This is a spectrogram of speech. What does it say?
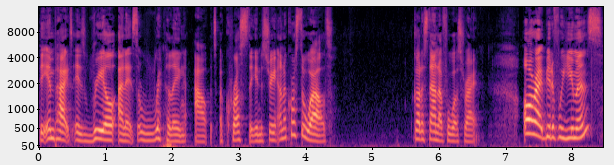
the impact is real and it's rippling out across the industry and across the world. Got to stand up for what's right. All right, beautiful humans,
